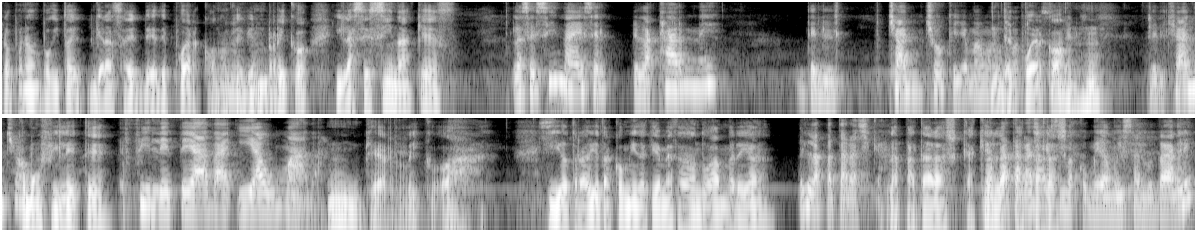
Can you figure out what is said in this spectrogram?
lo ponemos un poquito de grasa de, de puerco, ¿no? Que es bien rico. Y la cecina, ¿qué es? La cecina es el- la carne del chancho que llamamos Del nosotros, puerco, Del. Del chancho. como un filete. fileteada y ahumada. Mmm, qué rico. Ah. Y otra, y otra comida que ya me está dando hambre ya. Es la patarasca. La patarasca. ¿Qué la es la patarasca es una comida muy saludable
